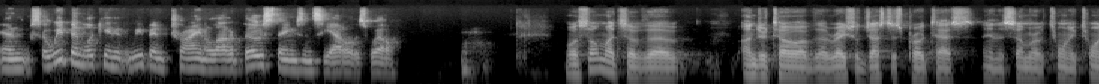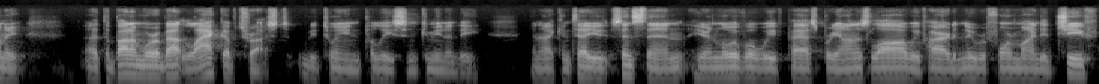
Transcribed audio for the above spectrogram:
And so we've been looking at, we've been trying a lot of those things in Seattle as well. Well, so much of the undertow of the racial justice protests in the summer of 2020 at the bottom were about lack of trust between police and community. And I can tell you since then, here in Louisville, we've passed Breonna's Law. We've hired a new reform minded chief.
